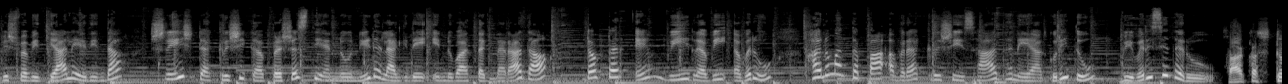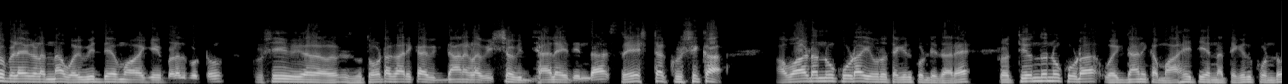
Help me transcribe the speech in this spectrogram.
ವಿಶ್ವವಿದ್ಯಾಲಯದಿಂದ ಶ್ರೇಷ್ಠ ಕೃಷಿಕ ಪ್ರಶಸ್ತಿಯನ್ನು ನೀಡಲಾಗಿದೆ ಎನ್ನುವ ತಜ್ಞರಾದ ಡಾಕ್ಟರ್ ಎಂ ವಿ ರವಿ ಅವರು ಹನುಮಂತಪ್ಪ ಅವರ ಕೃಷಿ ಸಾಧನೆಯ ಕುರಿತು ವಿವರಿಸಿದರು. ಸಾಕಷ್ಟು ಬೆಳೆಗಳನ್ನ ವೈವಿಧ್ಯಮಯವಾಗಿ ಬೆಳೆದ್ಬಿಟ್ಟು ಕೃಷಿ ತೋಟಗಾರಿಕಾ ವಿಜ್ಞಾನಗಳ ವಿಶ್ವವಿದ್ಯಾಲಯದಿಂದ ಶ್ರೇಷ್ಠ ಕೃಷಿಕ ಅವಾರ್ಡ್ ಅನ್ನು ಕೂಡ ಇವರು ತೆಗೆದುಕೊಂಡಿದ್ದಾರೆ. ಪ್ರತಿಯೊಂದನ್ನು ಕೂಡ ವೈಜ್ಞಾನಿಕ ಮಾಹಿತಿಯನ್ನ ತೆಗೆದುಕೊಂಡು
